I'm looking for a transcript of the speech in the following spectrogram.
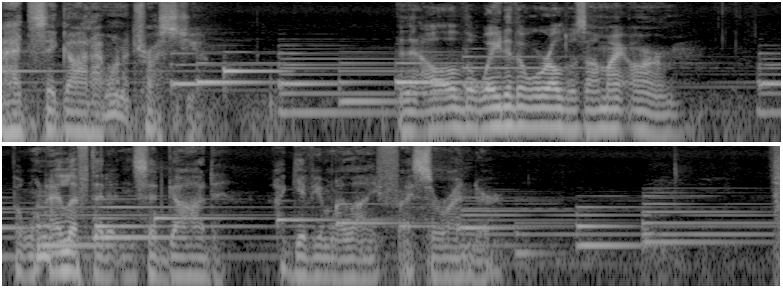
I had to say, God, I want to trust you. And then all the weight of the world was on my arm. But when I lifted it and said, God, I give you my life. I surrender.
